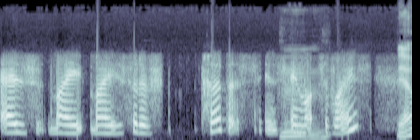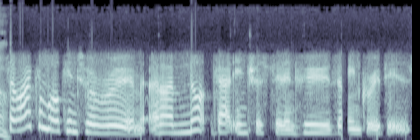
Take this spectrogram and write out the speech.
as my my sort of purpose in, in hmm. lots of ways. Yeah. So I can walk into a room and I'm not that interested in who the main group is,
